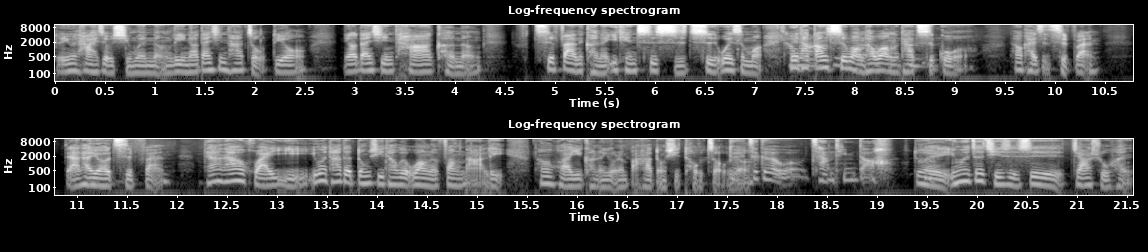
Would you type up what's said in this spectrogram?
对，因为他还是有行为能力，你要担心他走丢，你要担心他可能吃饭可能一天吃十次，为什么？因为他刚吃完，他忘了他吃过，他要开始吃饭，等下他又要吃饭。等下他会怀疑，因为他的东西他会忘了放哪里，他会怀疑可能有人把他东西偷走了。这个我常听到。对，因为这其实是家属很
